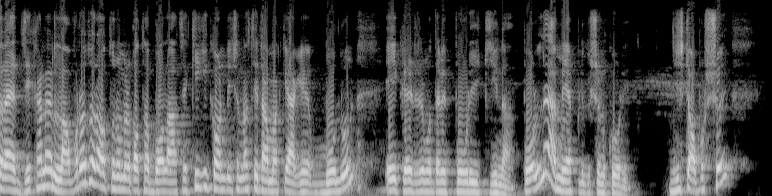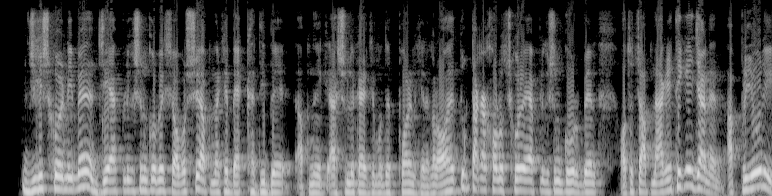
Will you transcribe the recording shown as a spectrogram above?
3 যেখানে লাভরাজার অটোনোমের কথা বলা আছে, কি কি কন্ডিশন আছে, এটা আমাকে আগে বলুন, এই ক্রেডিটের মধ্যে আমি পড়ি কি না পড়লে আমি অ্যাপ্লিকেশন করি। জিনিসটা অবশ্যই জিজ্ঞেস করে নিবে যে অ্যাপ্লিকেশন করবে, সে অবশ্যই আপনাকে ব্যাখ্যা দিবে, আপনি আসলে ক্রাইটের মধ্যে পড়েন কিনা। কারণ অহেতুক টাকা খরচ করে অ্যাপ্লিকেশন করবেন, অথচ আপনি আগে থেকেই জানেন আপ্রিওরি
